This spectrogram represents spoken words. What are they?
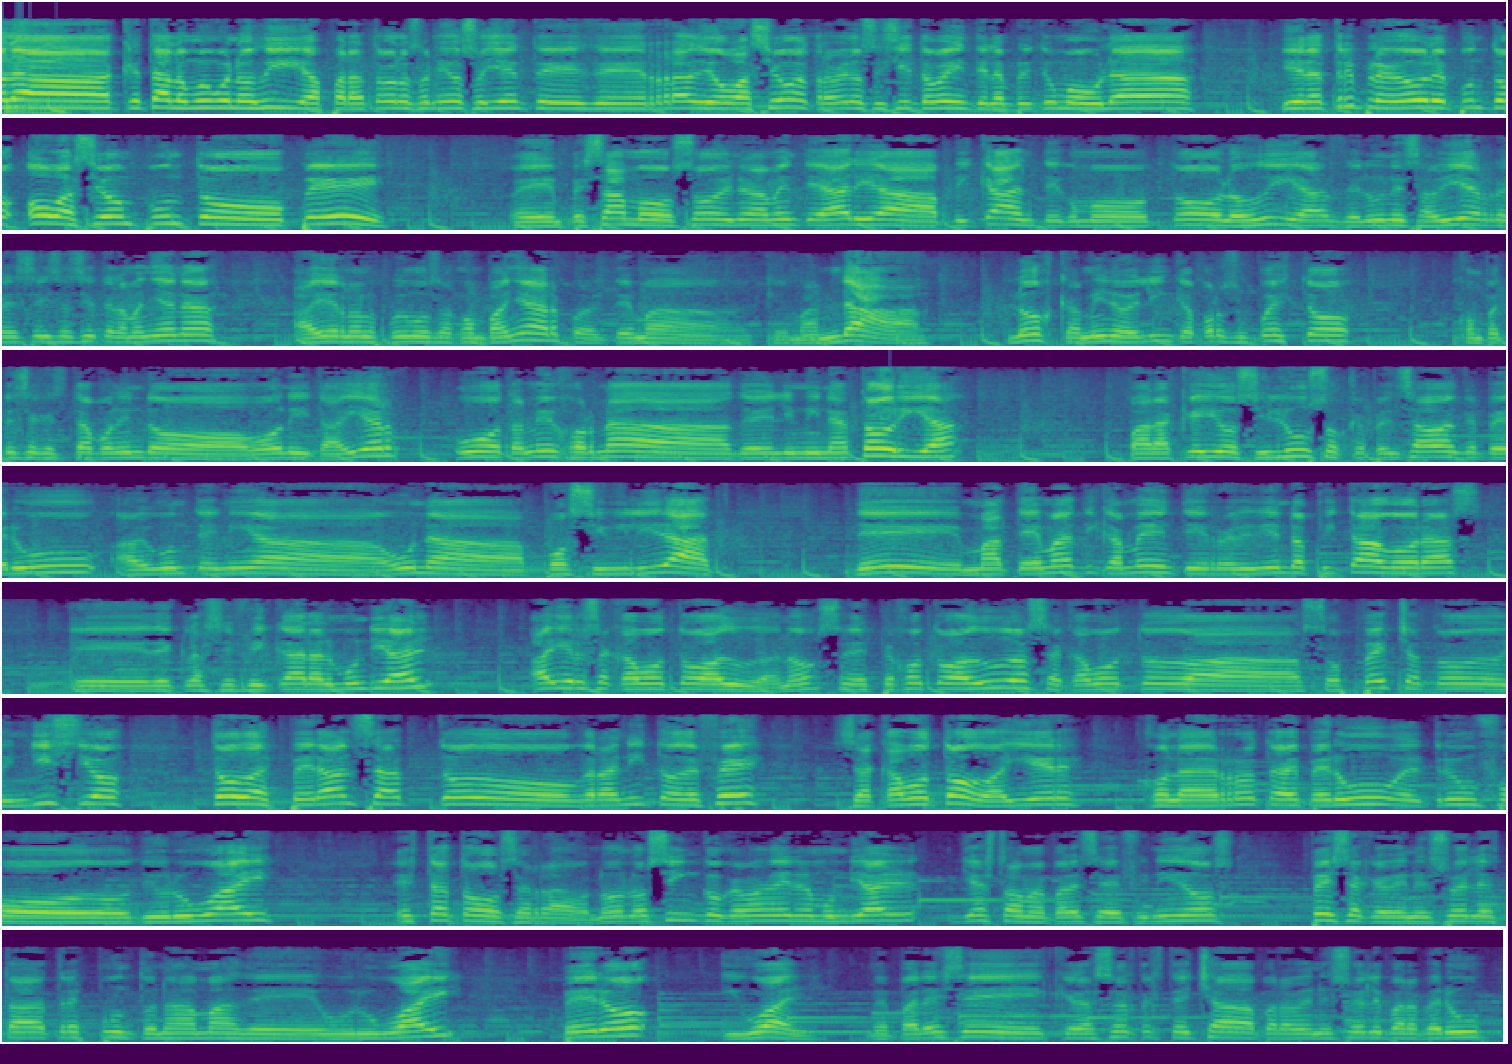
Hola, ¿qué tal? Muy buenos días para todos los amigos oyentes de Radio Ovación a través de los 620, la amplitud modulada y de la www.ovación.pe. Eh, empezamos hoy nuevamente área picante como todos los días, de lunes a viernes, de 6 a 7 de la mañana. Ayer no nos pudimos acompañar por el tema que mandaba los caminos del Inca, por supuesto. Competencia que se está poniendo bonita. Ayer hubo también jornada de eliminatoria para aquellos ilusos que pensaban que Perú algún tenía una posibilidad de matemáticamente y reviviendo a Pitágoras eh, de clasificar al Mundial. Ayer se acabó toda duda, ¿no? Se despejó toda duda, se acabó toda sospecha, todo indicio, toda esperanza, todo granito de fe. Se acabó todo ayer con la derrota de Perú, el triunfo de Uruguay está todo cerrado, ¿no? Los cinco que van a ir al Mundial ya están, me parece, definidos, pese a que Venezuela está a tres puntos nada más de Uruguay, pero igual, me parece que la suerte está echada para Venezuela y para Perú,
